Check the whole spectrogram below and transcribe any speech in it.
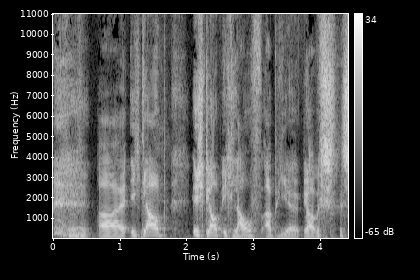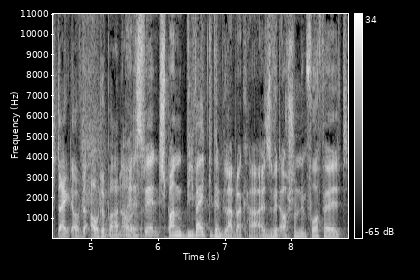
Äh, ich glaube, ich glaube, ich laufe ab hier, glaube ich, steigt auf der Autobahn aus. das wäre spannend, wie weit geht denn Blablacar? Also wird auch schon im Vorfeld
